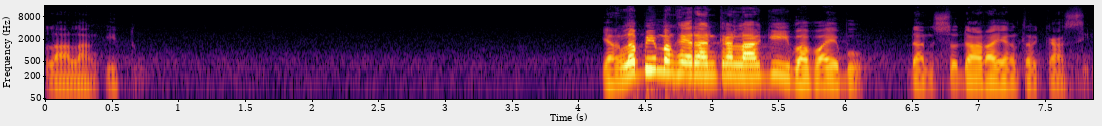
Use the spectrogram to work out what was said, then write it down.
lalang itu. Yang lebih mengherankan lagi Bapak Ibu dan saudara yang terkasih.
